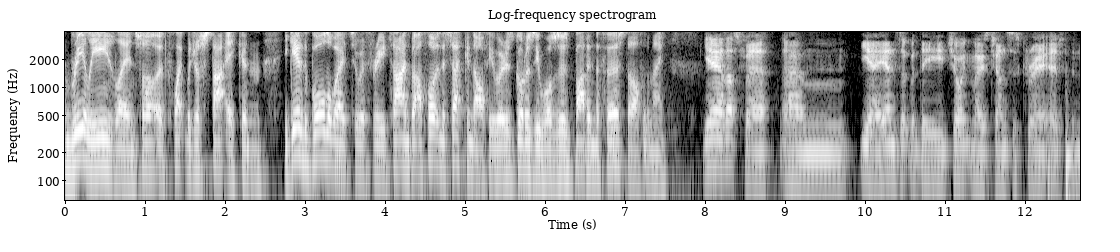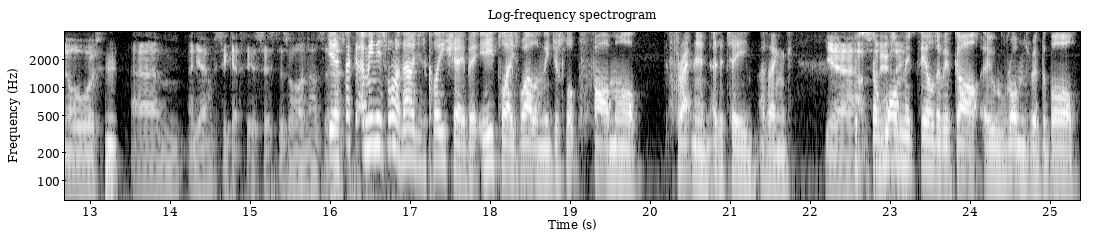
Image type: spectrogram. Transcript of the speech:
really easily and sort of Fleck was just static and he gave the ball away two or three times, but I thought in the second half he were as good as he was as bad in the first half for me. Yeah, that's fair. Um, yeah, he ends up with the joint most chances created in Norwood, um, and yeah, obviously gets the assist as well and has. Uh, Yeah, I mean, it's one of those. It's a cliche, but he plays well, and we just look far more threatening as a team. I think yeah, it's absolutely. the one midfielder we've got who runs with the ball.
